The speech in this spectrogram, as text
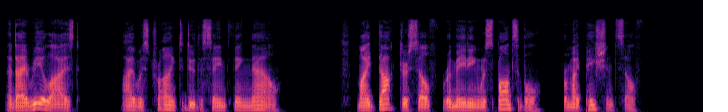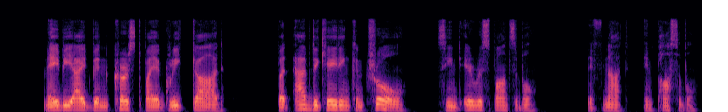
and I realized I was trying to do the same thing now. My doctor self remaining responsible for my patient self. Maybe I'd been cursed by a Greek god, but abdicating control seemed irresponsible, if not impossible.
